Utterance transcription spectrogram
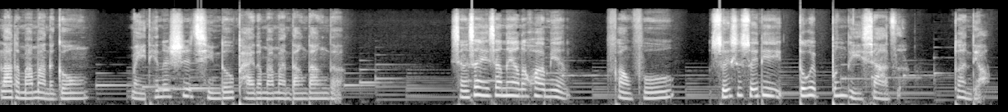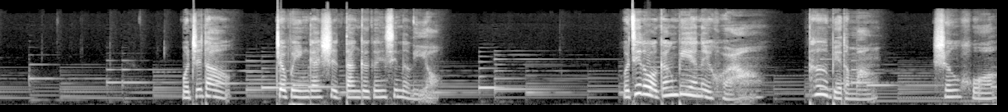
拉得满满的弓。每天的事情都排得满满当当的，想象一下那样的画面，仿佛随时随地都会嘣的一下子断掉。我知道，这不应该是耽搁更新的理由。我记得我刚毕业那会儿啊，特别的忙，生活、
